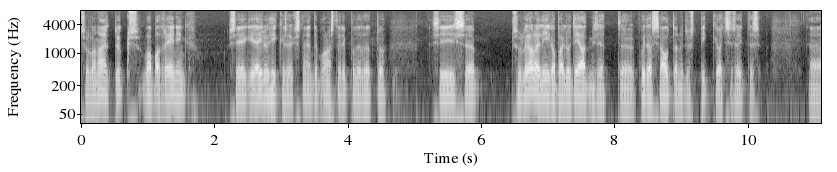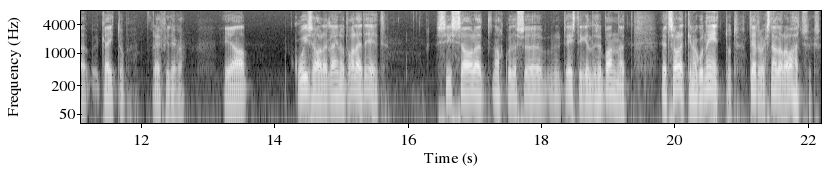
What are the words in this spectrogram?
sul on ainult üks vaba treening, seegi jäi lühikeseks nende punaste lippude tõttu, siis äh, sul ei ole liiga palju teadmisi, et äh, kuidas see auto nüüd just pikki otsi sõites äh, käitub rehvidega. ja kui sa oled läinud vale teed, siis sa oled noh, kuidas äh, nüüd eesti keelde see panna, et et sa oledki nagu neetud terveks nädalavahetuseks.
